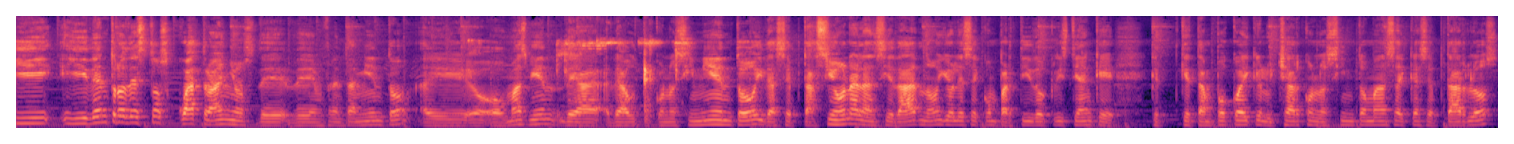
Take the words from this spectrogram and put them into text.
Y, dentro de estos cuatro años de, enfrentamiento, eh, o, más bien de, autoconocimiento y de aceptación a la ansiedad, ¿no? Yo les he compartido, Cristian, que, que, tampoco hay que luchar con los síntomas, hay que aceptarlos,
